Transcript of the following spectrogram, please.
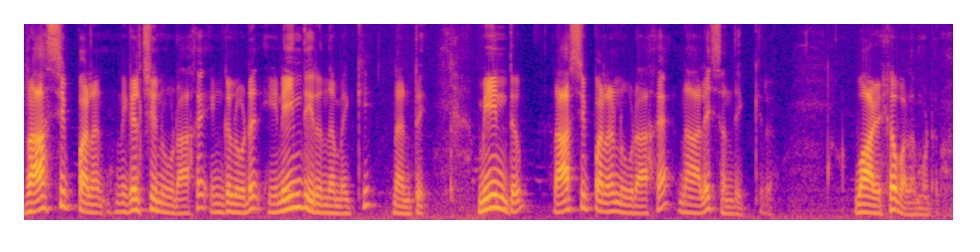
ராசி பலன் நிகழ்ச்சியினூடாக எங்களுடன் இணைந்து இருந்தமைக்கு நன்றி. மீண்டும் ராசி பலனூடாக நாளை சந்திக்கிறோம் வாழ்க வளமுடன்.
